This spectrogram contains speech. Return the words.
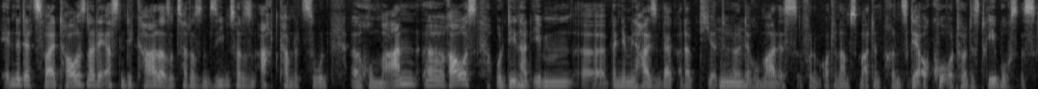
Ende der 2000er, der ersten Dekade, also 2007, 2008 kam dazu ein äh, Roman äh, raus und den hat eben äh, Benjamin Heisenberg adaptiert. Mhm. der Roman ist von dem Autor namens Martin Prinz, der auch Co-Autor des Drehbuchs ist.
